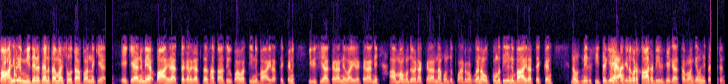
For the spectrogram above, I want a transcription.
බාහිරෙන් මිදෙන තැන තමයි සෝතාපන්න කියන්නේ. ඒ කියන්නේ මේ බාහිර ඇත්ත කරගත්ත සතා සිව්පාවක් තියෙන්නේ බාහිරත් එක්කනේ. ඉරිසියා කරන්නේ, වෛර කරන්නේ, ආ මම හොඳ වැඩක් කරන්න, හොඳ පාඩමක් ගන්න ඔක්කොම තියෙන්නේ බාහිරත් එක්කනේ. නමුත් මේක සිත කියලා දකිනකොට කාටද ඉරිසිය ගන්න? තමන්ගේම හිතටනේ.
